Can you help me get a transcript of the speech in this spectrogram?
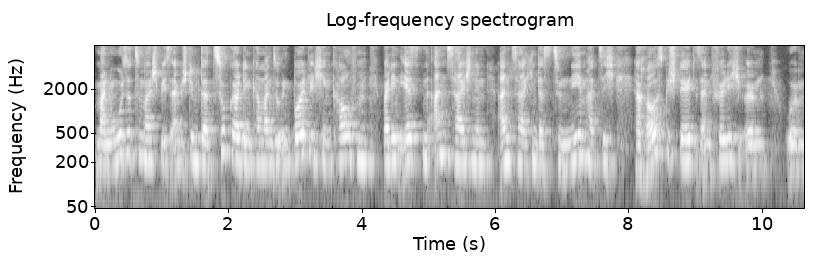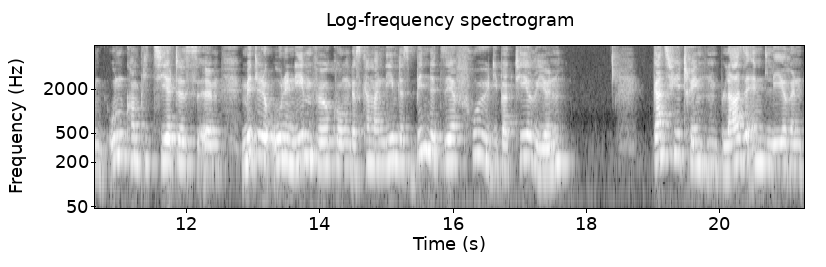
Manose zum Beispiel ist ein bestimmter Zucker, den kann man so in Beutelchen kaufen. Bei den ersten Anzeichen, Anzeichen das zu nehmen, hat sich herausgestellt, ist ein völlig ähm, ähm, unkompliziertes ähm, Mittel ohne Nebenwirkungen. Das kann man nehmen, das bindet sehr früh die Bakterien. Ganz viel trinken, Blase entleeren,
